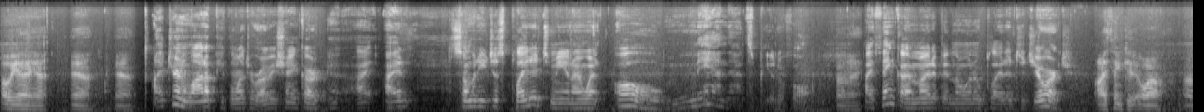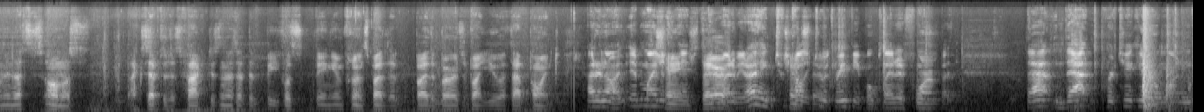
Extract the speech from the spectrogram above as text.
Oh yeah. Yeah. Yeah. Yeah. I turned a lot of people into Ravi Shankar. I, I, somebody just played it to me, and I went, "Oh man, that's beautiful." Right. I think I might have been the one who played it to George. I think it, well, I mean that's almost accepted as fact, isn't it? That the Beatles being influenced by the by the Byrds by you at that point. I don't know. It might have. Changed there. it might have been. I think two, probably two or three people played it for him, but that that particular one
